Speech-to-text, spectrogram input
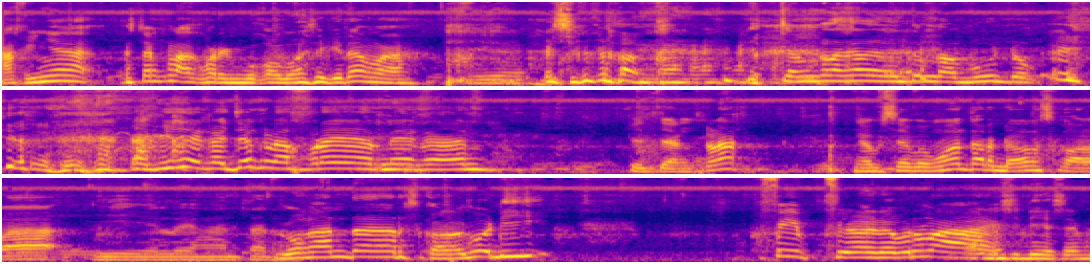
kakinya kecengklak gua kalau bahasa kita mah. Iya. Kecengklak. Cengklak kan itu nggak budok. Iya. kakinya kecengklak friend ya kan? Kecengklak. Nggak bisa bawa motor dong sekolah. Iya lu yang ngantar gue nganter sekolah gue di VIP Oh, Permai. Masih di 5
